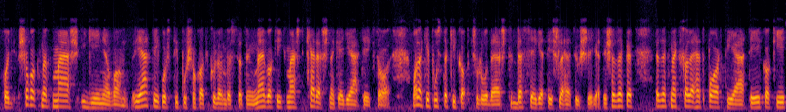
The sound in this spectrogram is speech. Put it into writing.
hogy sokaknak más igénye van. Játékos típusokat különböztetünk meg, akik mást keresnek egy játéktól. Valaki puszta kikapcsolódást, beszélgetés lehetőséget, és ezek, ezeknek fel lehet parti játék, aki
